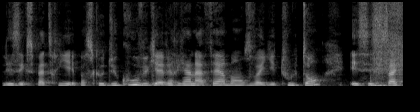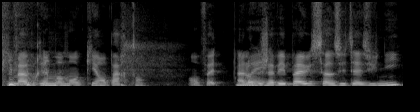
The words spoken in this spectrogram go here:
les expatriés. Parce que du coup, vu qu'il y avait rien à faire, ben, on se voyait tout le temps. Et c'est ça qui m'a vraiment manqué en partant, en fait. Alors que j'avais pas eu ça aux États-Unis,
